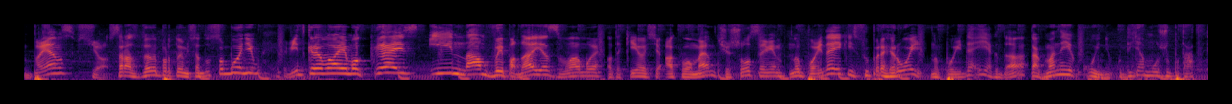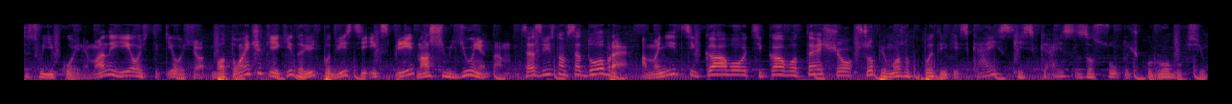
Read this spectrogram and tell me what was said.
Бенз, все, сразу телепортуємося до сумонів, відкриваємо кейс, і нам випадає з вами отакий ось аквамен, чи що це він. Ну, по ідеї, якийсь супергерой. Ну, по ідеї, як да. Так, в мене є коїни. Куди я можу потратити свої коїни? У мене є ось такі ось батончики, які дають по 200 XP нашим юнітам. Це, звісно, все добре. А мені цікаво, цікаво те, що в шопі можна купити якийсь кейс, якийсь кейс за суточку робоксів.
